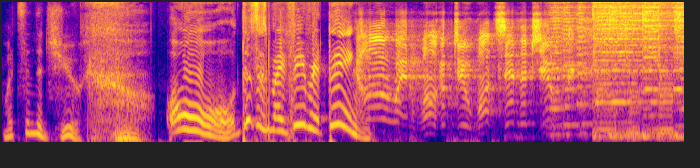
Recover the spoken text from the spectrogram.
What's in the juke? Oh, this is my favorite thing. Hello and welcome to What's in the Juke.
